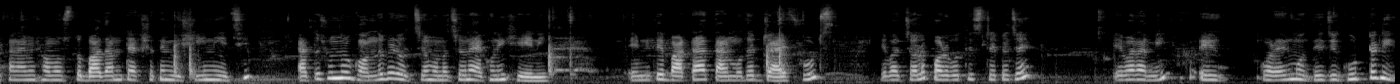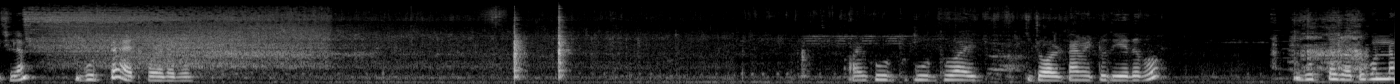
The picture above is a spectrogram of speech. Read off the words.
এখানে আমি সমস্ত বাদামটা একসাথে মিশিয়ে নিয়েছি। এত সুন্দর গন্ধ বেরোচ্ছে, মনে হচ্ছে না এখনই খেয়ে নিই। এমনিতে বাটার তার মধ্যে ড্রাই ফ্রুটস এবার চলো পরবর্তী স্টেপে যাই। এবার আমি এই কড়াইয়ের মধ্যে যে গুড়টা নিয়েছিলাম, গুড়টা অ্যাড করে দেব আর গুড় গুড় ধোয়া জলটা আমি একটু দিয়ে দেবো। গুড়টা যতক্ষণ না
